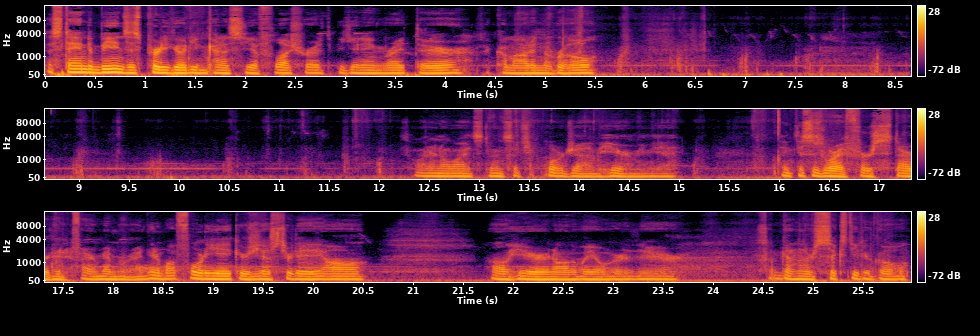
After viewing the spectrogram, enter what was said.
the stand of beans is pretty good. You can kind of see a flush right at the beginning right there. They come out in the row. So I don't know why it's doing such a poor job here. Maybe I, I think this is where I first started, if I remember. I did about 40 acres yesterday, all all here and all the way over there. So I've got another 60 to go.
